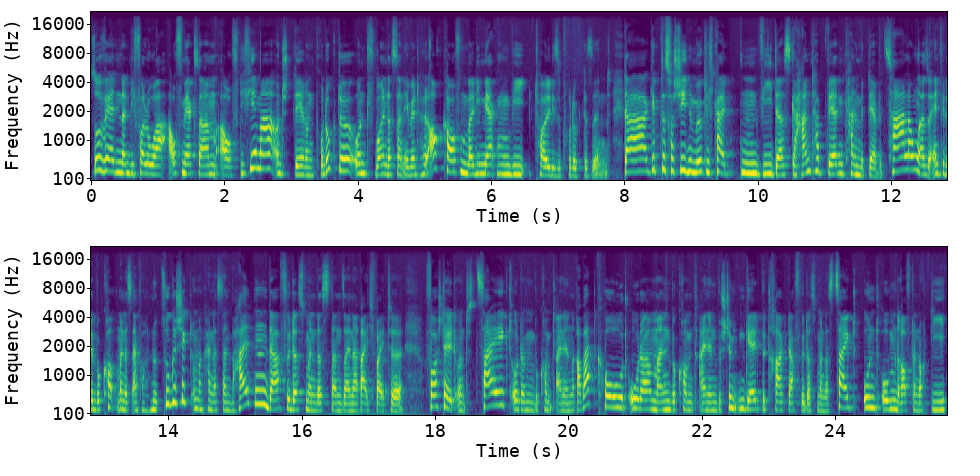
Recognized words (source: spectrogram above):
So werden dann die Follower aufmerksam auf die Firma und deren Produkte und wollen das dann eventuell auch kaufen, weil die merken, wie toll diese Produkte sind. Da gibt es verschiedene Möglichkeiten, wie das gehandhabt werden kann mit der Bezahlung. Also entweder bekommt man das einfach nur zugeschickt und man kann das dann behalten, dafür, dass man das dann seiner Reichweite vorstellt und zeigt, oder man bekommt einen Rabattcode oder man bekommt einen bestimmten Geldbetrag dafür, dass man das zeigt und obendrauf dann noch die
